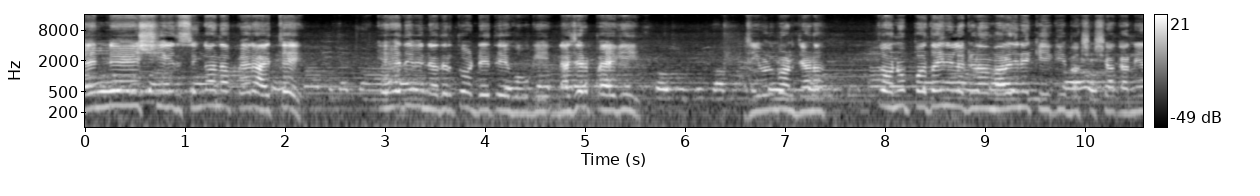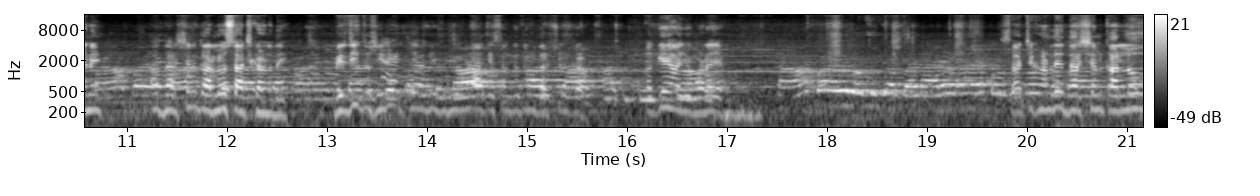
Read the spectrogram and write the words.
ਇੰਨੇ ਸ਼ਹੀਦ ਸਿੰਘਾਂ ਦਾ ਪਹਿਰਾ ਇੱਥੇ। ਕਿਸੇ ਦੀ ਵੀ ਨਜ਼ਰ ਤੁਹਾਡੇ ਤੇ ਹੋਊਗੀ, ਨਜ਼ਰ ਪੈ ਗਈ ਜੀਵਨ ਬਣ ਜਾਣਾ। ਤੁਹਾਨੂੰ ਪਤਾ ਹੀ ਨਹੀਂ ਲੱਗਣਾ ਮਹਾਰਾਜ ਨੇ ਕੀ ਕੀ ਬਖਸ਼ਿਸ਼ਾਂ ਕਰਨੀਆਂ ਨੇ। ਆ ਦਰਸ਼ਨ ਕਰ ਲਓ ਸੱਚਖੰਡ ਦੇ। ਵੀਰ ਜੀ, ਤੁਸੀਂ ਨਾ ਇੱਥੇ ਆ ਕੇ ਵੀਡੀਓ ਬਣਾ ਕੇ ਸੰਗਤ ਨੂੰ ਦਰਸ਼ਨ ਕਰਾਓ। ਅੱਗੇ ਆ ਜਾਓ ਮੜਾ ਜਿਹਾ। ਸੱਚਖੰਡ ਦੇ ਦਰਸ਼ਨ ਕਰ ਲਓ।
